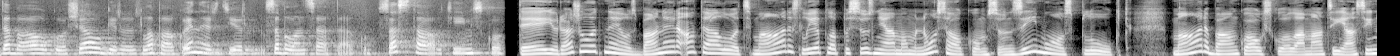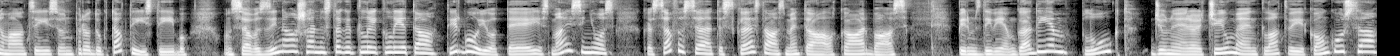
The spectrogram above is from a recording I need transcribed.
dabā augoši augi ir ar labāku enerģiju, ar sabalansētāku sastāvu ķīmisko. Tēju ražotnē uz banera attēlots Māras lieplapas uzņēmuma nosaukums un zīmols plūkt. Māra banku augstskolā mācījās inovācijas un produktu attīstību, un savas zināšanas tagad liek lietā, tirgojot tējas maisiņos, kas safasētas skaistās metāla kārbās. Pirms diviem gadiem plūkt Junior Achievement Latvija konkursā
